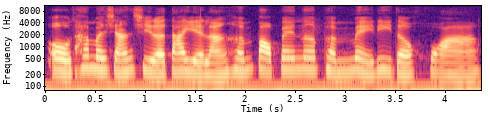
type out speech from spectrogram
哦，他们想起了大野狼很宝贝那盆美丽的花。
